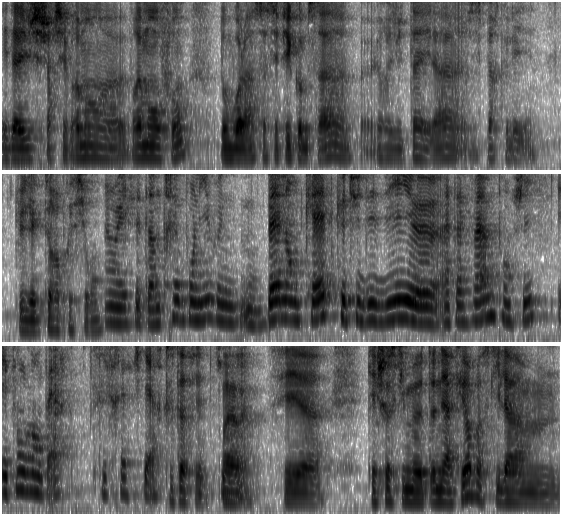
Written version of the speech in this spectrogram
et d'aller chercher vraiment, euh, vraiment au fond. Donc voilà, ça s'est fait comme ça. Le résultat est là. J'espère que les, que les lecteurs apprécieront. Oui, c'est un très bon livre, une belle enquête que tu dédies euh, à ta femme, ton fils et ton grand-père, qui serait fier. Tout à fait. Ouais, ouais. C'est euh, quelque chose qui me tenait à cœur parce qu'il a. Hum,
